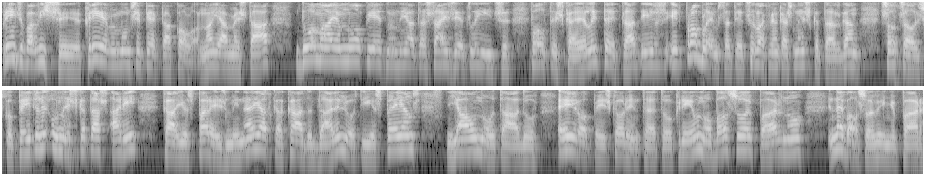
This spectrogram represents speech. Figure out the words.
principā visi krievi mums ir piektā kolona. Nu, ja mēs tā domājam nopietni, un ja tas aiziet līdz politiskai elitei, tad ir, ir problēmas. Tad tie cilvēki vienkārši neskatās gan sociālisko pētījumu, un neskatās arī, kā jūs pareizi minējāt, ka kāda daļa ļoti iespējams jauno tādu eiropeiski orientēto krievu nobalsoja par, nu, nebalsoja viņu par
